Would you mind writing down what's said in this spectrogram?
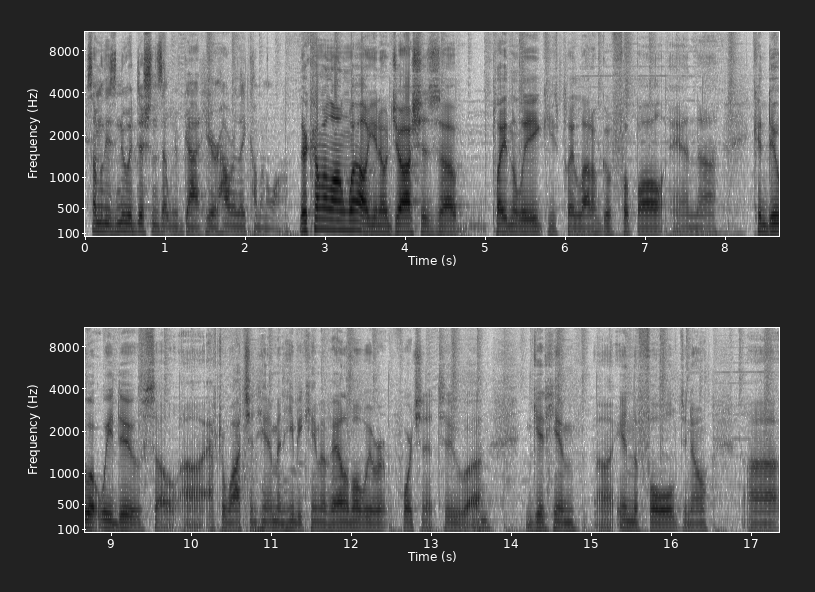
Some of these new additions that we've got here, how are they coming along? They're coming along well. You know, Josh has uh, played in the league. He's played a lot of good football and uh, can do what we do. So uh, after watching him and he became available, we were fortunate to mm -hmm. get him uh, in the fold, you know uh,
